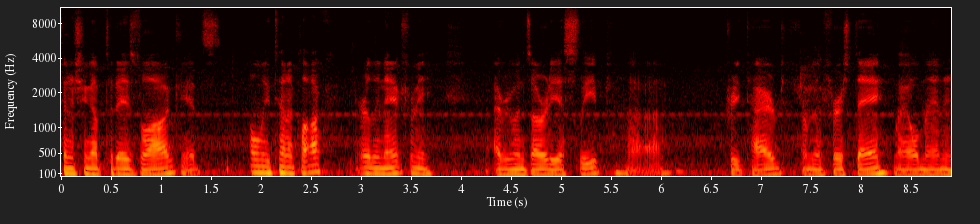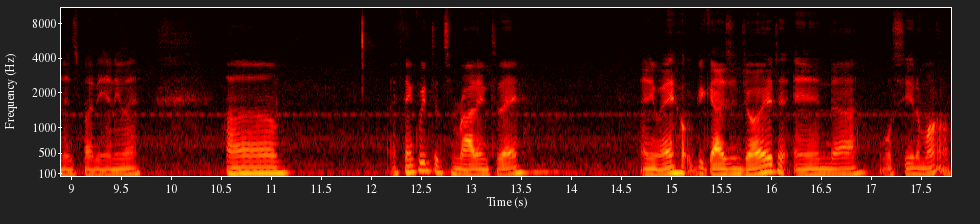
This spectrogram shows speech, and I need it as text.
finishing up today's vlog. It's only 10 o'clock, early night for me. Everyone's already asleep. Uh, pretty tired from the first day. My old man and his buddy, anyway. Um, I think we did some riding today. Anyway, hope you guys enjoyed, and uh, we'll see you tomorrow.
